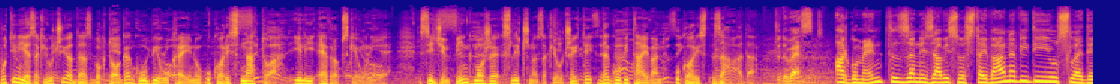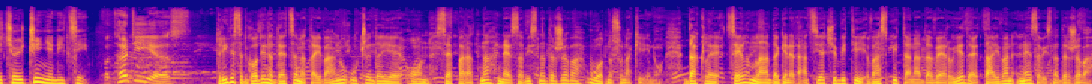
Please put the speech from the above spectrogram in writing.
Putin je zaključio da zbog toga gubi Ukrajinu u korist NATO-a ili Evropske unije. Xi Jinping može slično zaključiti da gubi Tajvan u korist Zapada. Argument za nezavisnost Tajvana vidi i u sledećoj činjenici. For 30 years, 30 godina deca na Tajvanu uče da je on separatna, nezavisna država u odnosu na Kinu. Dakle, cela mlada generacija će biti vaspitana da veruje da je Tajvan nezavisna država,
